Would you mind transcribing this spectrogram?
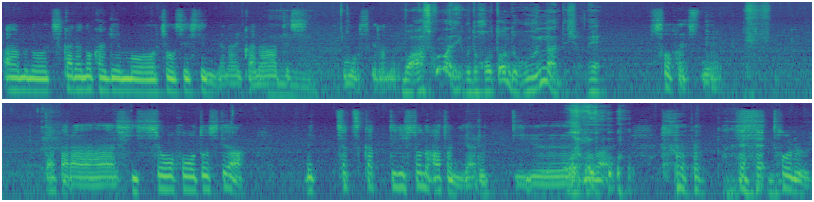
アームの力の加減も調整してるんじゃないかなって思うんですけどね。もうあそこまで行くとほとんど運なんでしょうねそうですね。だから必勝法としてはめっちゃ使ってる人の後にやるっていうのが 取る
